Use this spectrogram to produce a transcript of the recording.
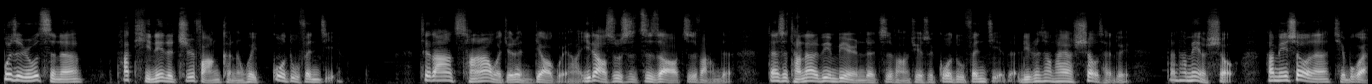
不止如此呢，他体内的脂肪可能会过度分解，这当然常让我觉得很吊诡啊。胰岛素是制造脂肪的，但是糖尿病病人的脂肪却是过度分解的。理论上他要瘦才对，但他没有瘦，他没瘦呢，且不管，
